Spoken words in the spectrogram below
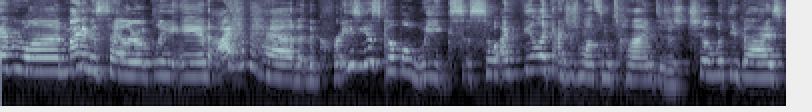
Hi everyone, my name is Tyler Oakley and I have had the craziest couple weeks so I feel like I just want some time to just chill with you guys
